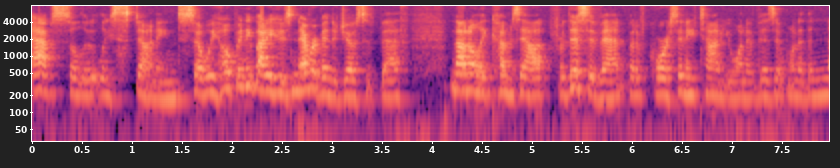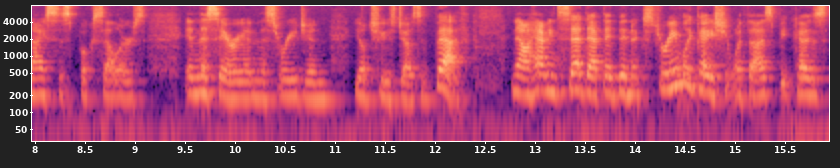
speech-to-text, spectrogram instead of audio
absolutely stunning. So we hope anybody who's never been to Joseph Beth not only comes out for this event, but of course, anytime you want to visit one of the nicest booksellers in this area, in this region, you'll choose Joseph Beth. Now, having said that, they've been extremely patient with us because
